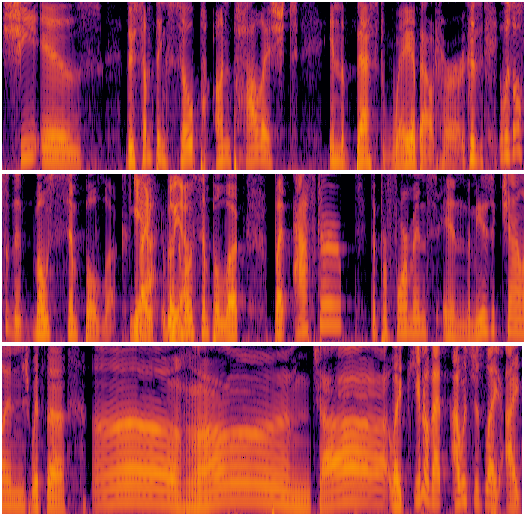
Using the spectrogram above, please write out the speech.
she is. There's something so p- unpolished in the best way about her because it was also the most simple look. Yeah. Right? It was Oh, the most simple look, but after the performance in the music challenge with the uh, Rancha, like you know that I was just like I.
